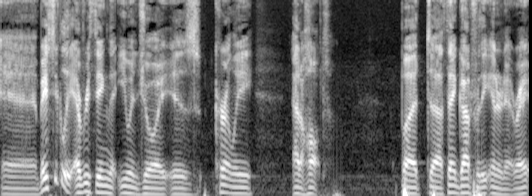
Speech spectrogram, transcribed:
and basically everything that you enjoy is currently at a halt. But uh, thank God for the internet, right?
